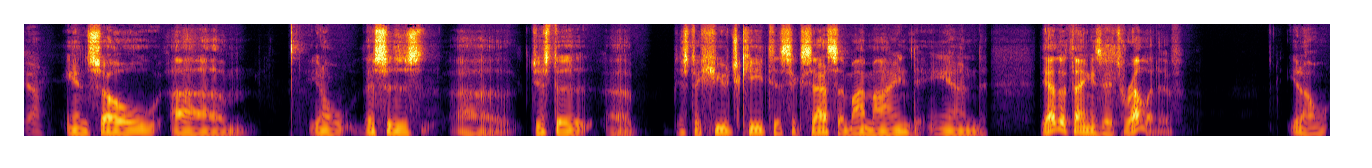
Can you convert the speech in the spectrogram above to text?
Yeah. And so um, you know, this is uh, just a, a just a huge key to success in my mind. And the other thing is it's relative. you know,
